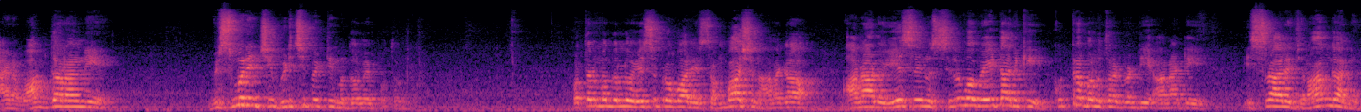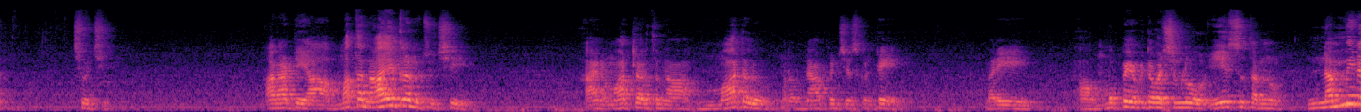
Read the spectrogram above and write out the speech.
ఆయన వాగ్దానాన్ని విస్మరించి విడిచిపెట్టి దూరమైపోతుంటాం కొత్త నిబంధనలో యేసుప్రభు వారి సంభాషణ అనగా ఆనాడు ఏసైను సిలువ వేయటానికి కుట్ర పన్నుతున్నటువంటి ఆనాటి ఇస్రాయల్ జనాంగాన్ని చూచి ఆనాటి ఆ మత నాయకులను చూచి ఆయన మాట్లాడుతున్న మాటలు మనం జ్ఞాపకం చేసుకుంటే మరి ఆ ముప్పై ఒకటో వర్షంలో యేసు తనను నమ్మిన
